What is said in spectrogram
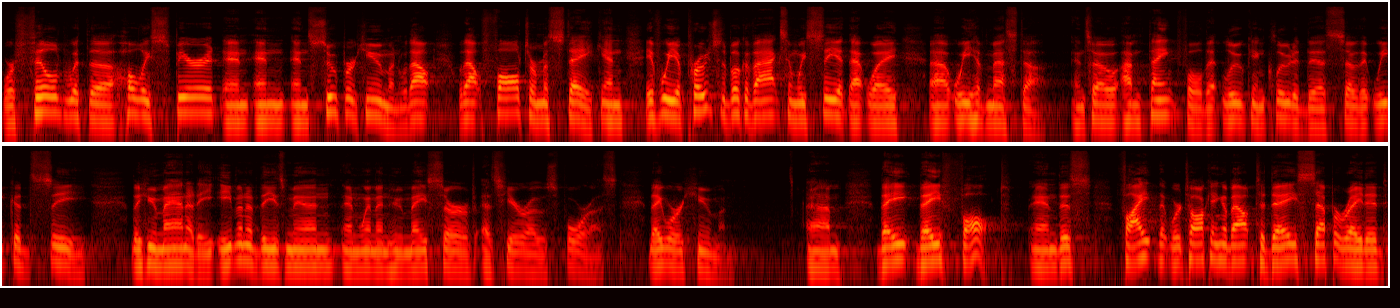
were filled with the Holy Spirit and, and, and superhuman without, without fault or mistake. And if we approach the book of Acts and we see it that way, uh, we have messed up. And so I'm thankful that Luke included this so that we could see the humanity, even of these men and women who may serve as heroes for us. They were human. Um, they, they fought, and this fight that we're talking about today separated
